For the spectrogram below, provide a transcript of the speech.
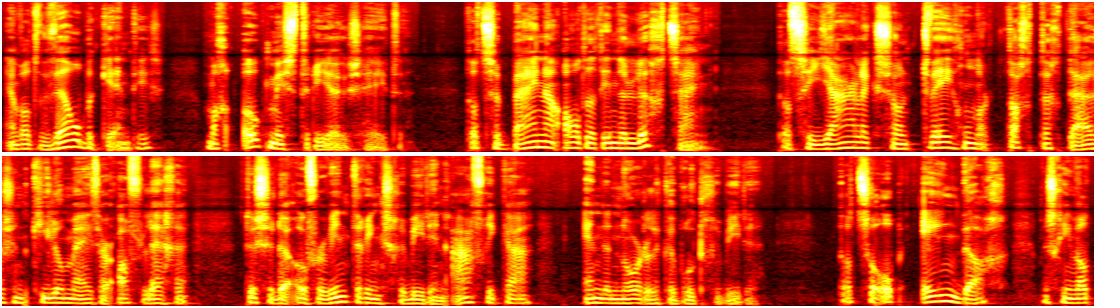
En wat wel bekend is, mag ook mysterieus heten. Dat ze bijna altijd in de lucht zijn. Dat ze jaarlijks zo'n 280.000 kilometer afleggen tussen de overwinteringsgebieden in Afrika en de noordelijke broedgebieden. Dat ze op één dag misschien wel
